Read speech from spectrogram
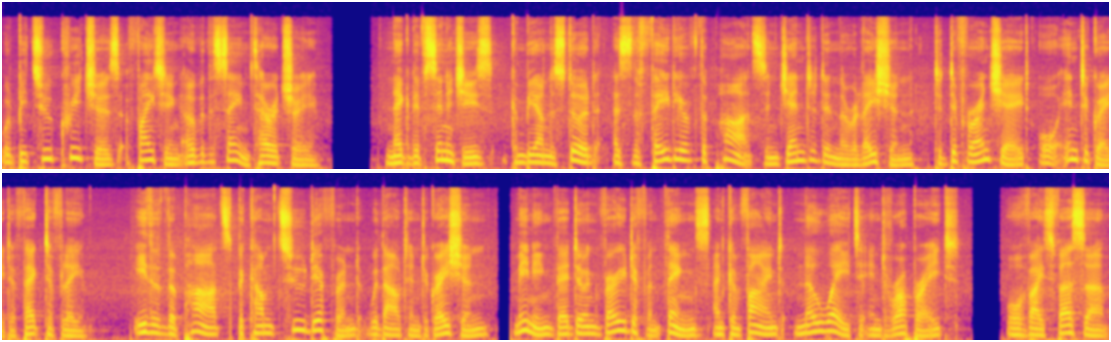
would be two creatures fighting over the same territory. Negative synergies can be understood as the failure of the parts engendered in the relation to differentiate or integrate effectively. Either the parts become too different without integration, meaning they're doing very different things and can find no way to interoperate, or vice versa,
